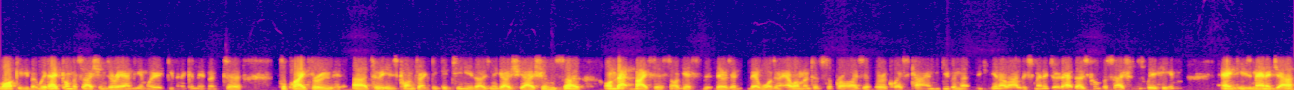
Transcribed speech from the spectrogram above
Lachie, but we've had conversations around him where he's given a commitment to to play through uh, to his contract to continue those negotiations. So on that basis, I guess there was a, there was an element of surprise that the request came, given that you know our list manager had had those conversations with him and his manager,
